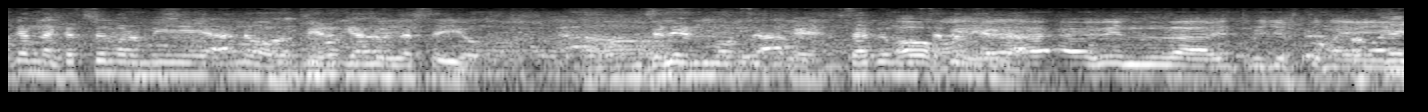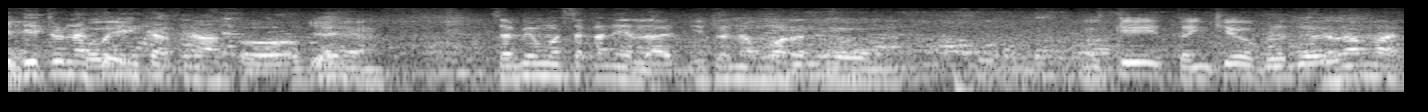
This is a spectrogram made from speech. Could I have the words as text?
akin na customer may ano, may regalo na sa'yo. Dalhin mo sa akin. Sabi mo sa kanila. I, will uh, introduce to my Okay, dito na card na ako. Okay? Sabi mo sa kanila, dito na mura. Okay, thank you, brother. Salamat.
